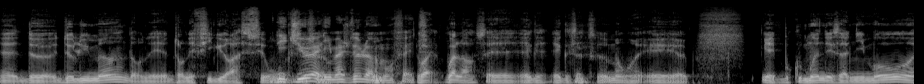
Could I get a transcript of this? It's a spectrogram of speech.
euh, de, de l'humain dans les dans les figurations. Des dieux à l'image de l'homme, en fait. Ouais, voilà, c'est exactement. Et euh, et beaucoup moins des animaux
